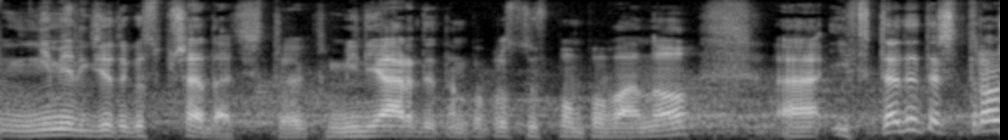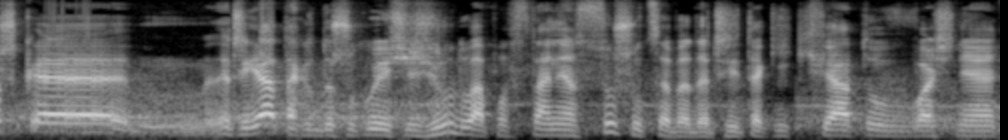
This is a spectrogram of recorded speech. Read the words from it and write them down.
nie mieli gdzie tego sprzedać. Tak? Miliardy tam po prostu wpompowano e, i wtedy też troszkę, znaczy ja tak doszukuję się źródła powstania suszu CBD, czyli takich kwiatów właśnie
